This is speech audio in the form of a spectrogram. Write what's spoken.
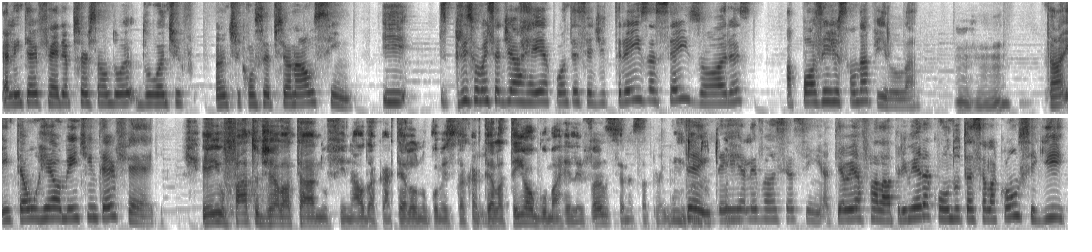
ela interfere a absorção do, do anti, anticoncepcional, sim. E principalmente se a diarreia acontecer de 3 a 6 horas após a injeção da pílula. Uhum. Tá? Então, realmente interfere. E aí, o fato de ela estar tá no final da cartela ou no começo da cartela tem alguma relevância nessa pergunta? Tem, doutora? tem relevância sim. Até eu ia falar, a primeira conduta, se ela conseguir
